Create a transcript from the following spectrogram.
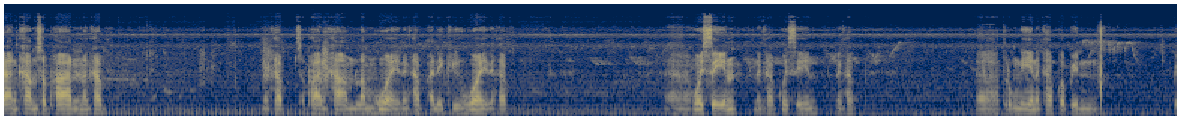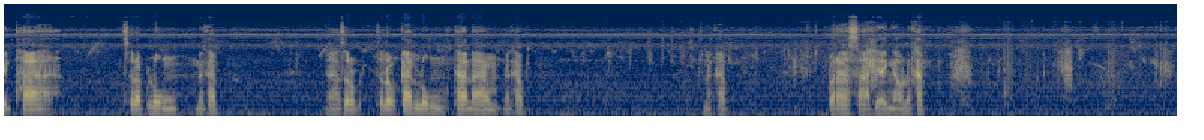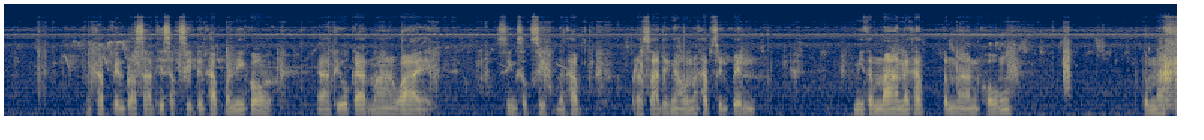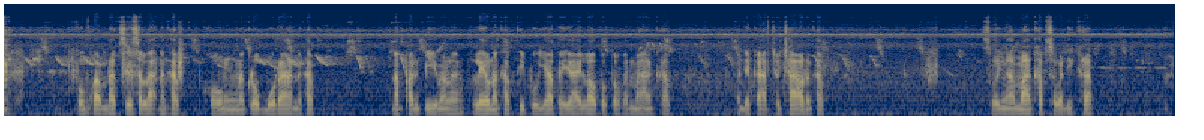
การข้ามสะพานนะครับนะครับสะพานข้ามลำห้วยนะครับ อันนี้คือห้วยนะครับห้วยเสนนะครับห้วยเสนนะครับตรงนี้นะครับก็เป็นเป็นท่าสำหรับลงนะครับสำหรับสำหรับการลงท่าน้ำนะครับ นะครับ ปราสาทยายเหงานะครับนะครับ เป็นปราสาทที่ศักดิ์สิทธิ์นะครับ วันนี้ก็อ่าถือโอกาสมาไหว้สิ่งศักดิ์สิทธิ์นะครับ ปราสาทยายเหงานะครับ ซึ่งเป็นมีตำนานนะครับตำนานของตำนานของความรักเสียสละนะครับ ของนักรบโบราณนะครับ นับพันปีมาแล้วแล้วนะครับ ที่ปู่ย่าตายายเล่าต่อๆกันมานะครับ บรรยากาศเช้าๆนะครับ สวยงามมากครับ สวัสดีครับ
